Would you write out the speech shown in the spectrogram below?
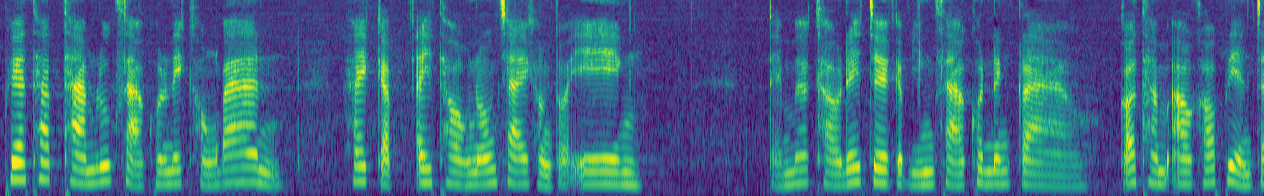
เพื่อทับทามลูกสาวคนเล็กของบ้าน ให้กับไอ้ทองน้องชายของตัวเอง แต่เมื่อเขาได้เจอกับหญิงสาวคนดังกล่าว ก็ทำเอาเขาเปลี่ยนใจ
